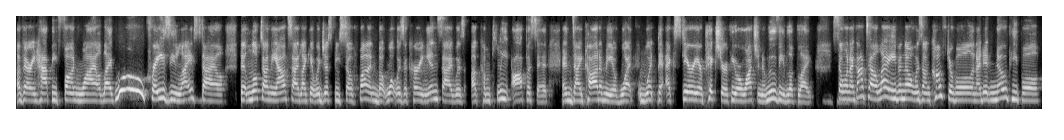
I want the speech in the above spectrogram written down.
a very happy, fun, wild, like woo, crazy lifestyle that looked on the outside like it would just be so fun. But what was occurring inside was a complete opposite and dichotomy of what, what the exterior picture, if you were watching a movie, looked like. So mm-hmm. when I got to LA, even though it was uncomfortable and I didn't know people,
